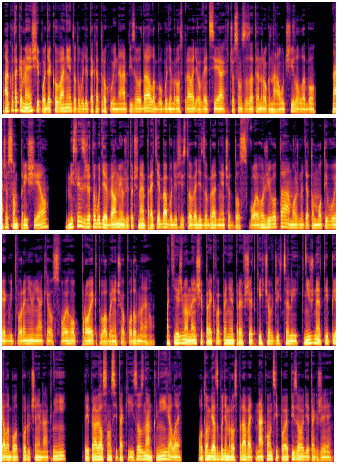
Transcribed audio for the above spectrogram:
A ako také menšie poďakovanie, toto bude taká trochu iná epizóda, lebo budem rozprávať o veciach, čo som sa za ten rok naučil, alebo na čo som prišiel Myslím si, že to bude veľmi užitočné pre teba, budeš si z toho vedieť zobrať niečo do svojho života a možno ťa to motivuje k vytvoreniu nejakého svojho projektu alebo niečoho podobného. A tiež mám menšie prekvapenie pre všetkých, čo vždy chceli knižné typy alebo odporúčania na knihy. Pripravil som si taký zoznam kníh, ale o tom viac budem rozprávať na konci po epizóde, takže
